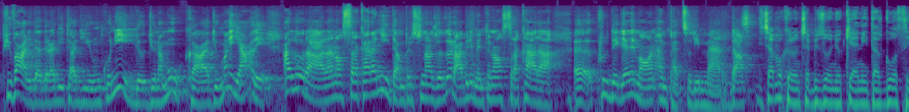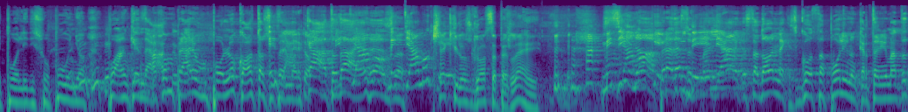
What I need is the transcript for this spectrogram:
più valida della vita di un coniglio, di una mucca, di un maiale, allora la nostra cara Anita è un personaggio adorabile, mentre la nostra cara eh, Crudelia Lemon è un pezzo di merda. Diciamo che non c'è bisogno che Anita sgozzi i polli di suo pugno, può anche andare a Esatto. comprare un pollo cotto al Esatto. supermercato, dai. Mettiamo, che C'è chi lo sgozza per lei. Sì, mettiamo no, che però adesso Crudelia questa donna che sgozza polli in un cartone animato.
